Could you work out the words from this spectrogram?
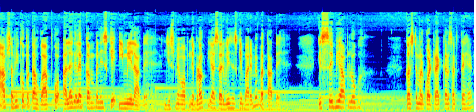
आप सभी को पता होगा, आपको अलग अलग कंपनीज़ के ईमेल आते हैं, जिसमें वो अपने प्रोडक्ट या सर्विसेज़ के बारे में बताते हैं। इससे भी आप लोग कस्टमर को अट्रैक्ट कर सकते हैं।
